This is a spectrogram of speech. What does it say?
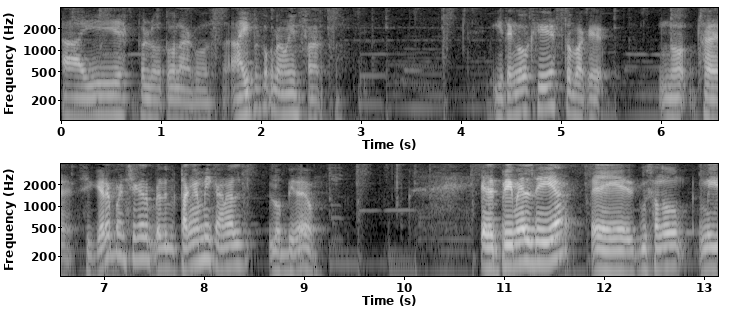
Ahí explotó la cosa. Ahí por poco me da un infarto. Y tengo aquí esto para que. No, o sea, si quieren pueden chequear. Están en mi canal los videos. El primer día, eh, usando mi,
